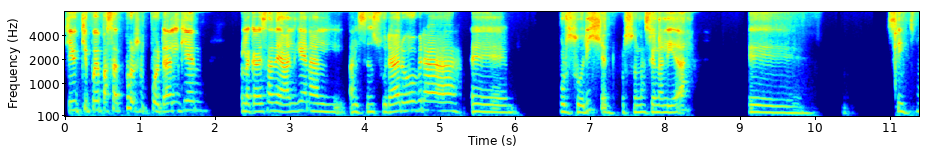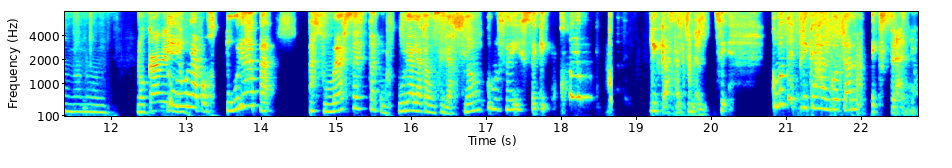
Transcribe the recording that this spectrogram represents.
qué, puede pasar por, por, alguien, por la cabeza de alguien al, al censurar obras eh, por su origen, por su nacionalidad. Eh, sí, no, no, no, no cabe. ¿Es una postura para sumarse a esta cultura la cancelación, como se dice? ¿Cómo lo explicas al final? Sí. ¿Cómo te explicas algo tan extraño?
